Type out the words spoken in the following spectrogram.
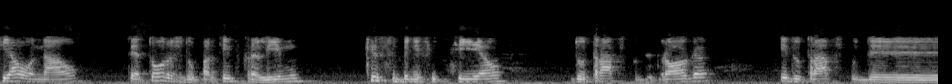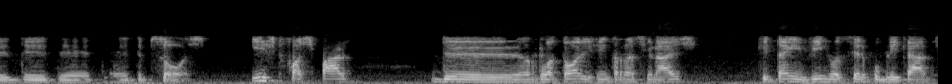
se há ou não setores do Partido Frelimo que se beneficiam do tráfico de droga e do tráfico de, de, de, de- pessoas. Isto faz parte de relatórios internacionais que têm vindo a ser publicados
